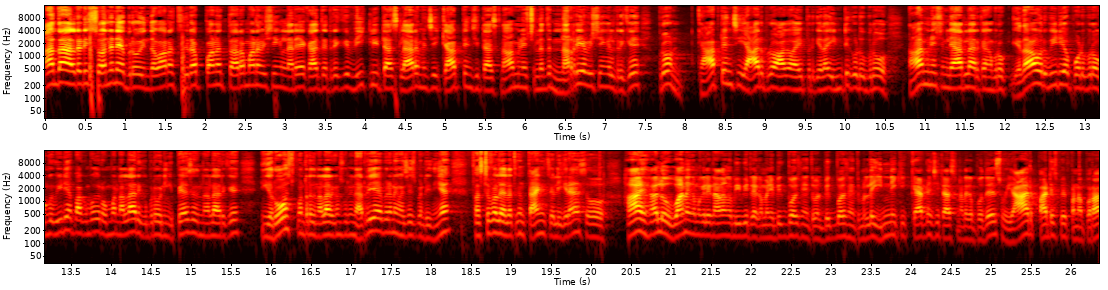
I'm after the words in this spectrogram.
நான் தான் ஆல்ரெடி சொன்னனே ப்ரோ இந்த வாரம் சிறப்பான தரமான விஷயங்கள் நிறைய காத்துட்டு இருக்கு வீக்லி டாஸ்க்ல ஆரம்பிச்சு கேப்டன்சி டாஸ்க் நாமினேஷன்லேருந்து நிறைய விஷயங்கள் இருக்கு. ப்ரோ கேப்டன்சி யார் ப்ரோ ஆக வாய்ப்பு இருக்கு? ஏதாவது இன்ட்டு கொடு ப்ரோ நாமினேஷன்ல யாரெல்லாம் இருக்காங்க ப்ரோ ஏதாவது ஒரு வீடியோ போடு ப்ரோ உங்க வீடியோ பார்க்கும்போது ரொம்ப நல்லா இருக்கு ப்ரோ நீங்க பேசுறது நல்லா இருக்கு. நீங்க ரோஸ்ட் பண்றது நல்லா இருக்குன்னு சொல்லி நிறைய பேர் எனக்கு மெசேஜ் பண்ணிருந்தீங்க. ஃபர்ஸ்ட் ஆஃப் ஆல் எல்லாத்துக்கும் தேங்க்ஸ் சொல்லிக்கிறேன். ஸோ ஹாய் ஹலோ வணக்கம் மக்களே. நான் உங்க பிபி கம்பெனி பிக் பாஸ் நேற்று பிக் பாஸ் நேற்று இன்னைக்கு கேப்டன்சி டாஸ்க் நடக்க போகுது. ஸோ யார் பார்ட்டிசிபேட் பண்ண போறா?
